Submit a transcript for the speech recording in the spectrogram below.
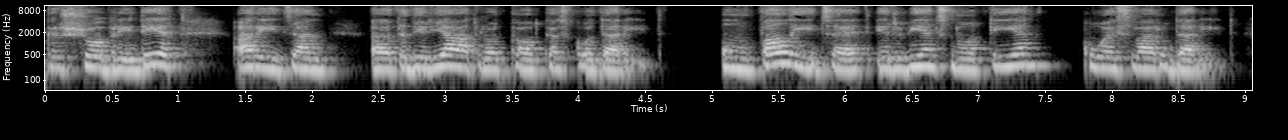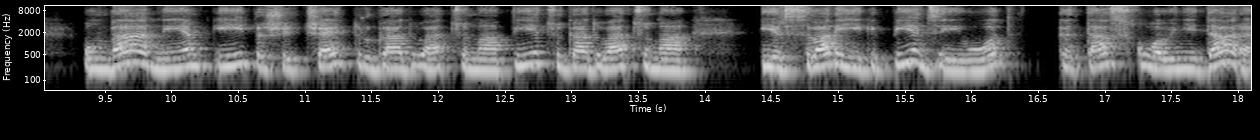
kas šobrīd ir, arī dzen, eh, tad ir jāatrod kaut kas, ko darīt. Un palīdzēt ir viens no tiem ko es varu darīt. Un bērniem, īpaši 4 gadu vecumā, 5 gadu vecumā, ir svarīgi piedzīvot, ka tas, ko viņi dara,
